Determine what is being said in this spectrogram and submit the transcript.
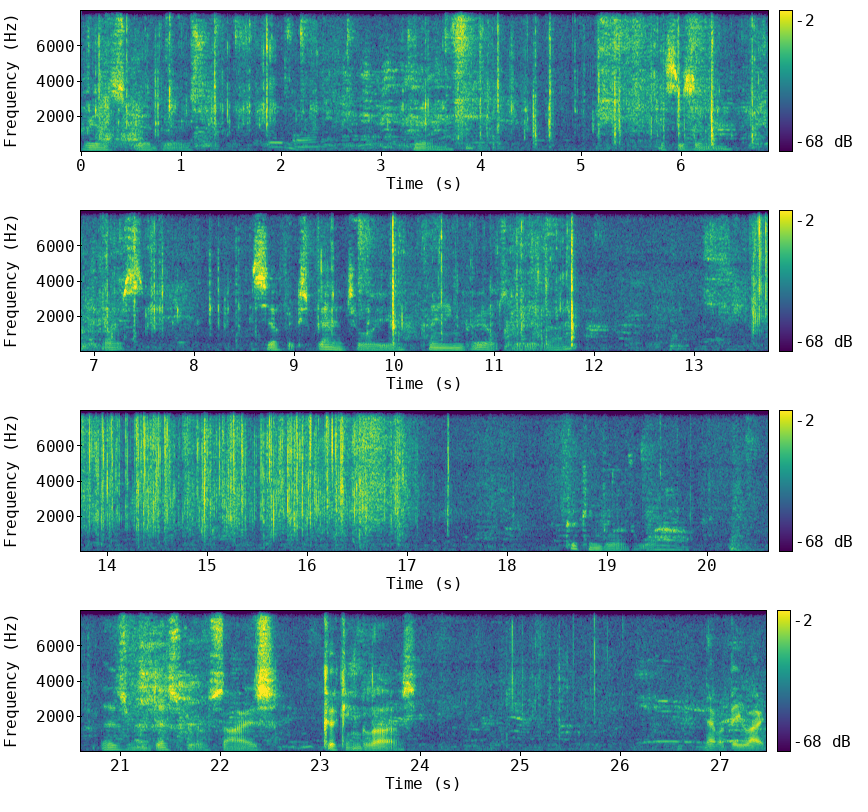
Grill scrub brush. Yeah. This is um, well, it's self-explanatory. Cleaning grills with it, right? Cooking gloves. Wow. Those are industrial size cooking gloves. That would be like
